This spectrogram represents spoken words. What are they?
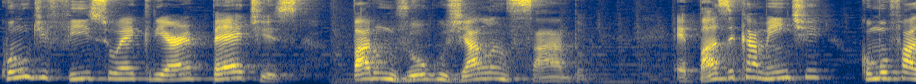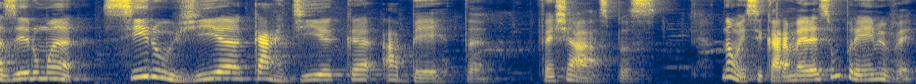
quão difícil é criar patches para um jogo já lançado. É basicamente como fazer uma cirurgia cardíaca aberta. Fecha aspas. Não, esse cara merece um prêmio, velho.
